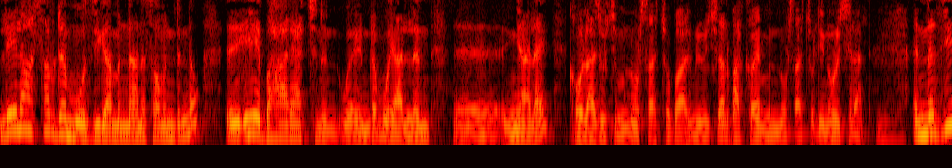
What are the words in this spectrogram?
ሌላው ሀሳብ ደግሞ እዚህ ጋር የምናነሳው ምንድን ነው? ይሄ ባህሪያችንን ወይም ደግሞ ያለን እኛ ላይ ከወላጆች የምንወርሳቸው ባህሪ ሊኖር ይችላል፣ በአካባቢ የምንወርሳቸው ሊኖር ይችላል። እነዚህ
